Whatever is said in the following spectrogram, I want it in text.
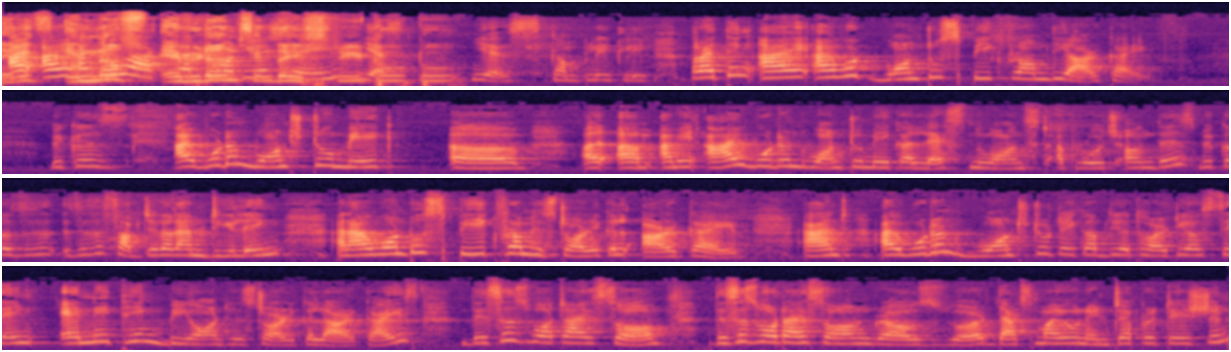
there is I, I, I enough what evidence in the saying, history yes, to, to yes, completely. But I think I, I would want to speak from the archive because I wouldn't want to make. Uh, I, um, I mean, I wouldn't want to make a less nuanced approach on this because this is, this is a subject that I'm dealing, and I want to speak from historical archive, and I wouldn't want to take up the authority of saying anything beyond historical archives. This is what I saw. This is what I saw in Growse's work. That's my own interpretation,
